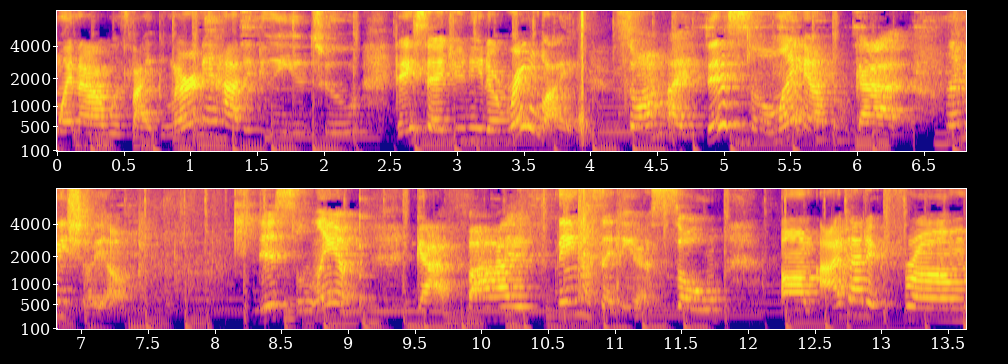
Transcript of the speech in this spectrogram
when i was like learning how to do youtube they said you need a ring light so i'm like this lamp got let me show y'all this lamp got five things in there so um, I got it from,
